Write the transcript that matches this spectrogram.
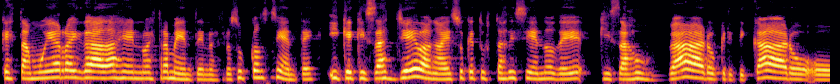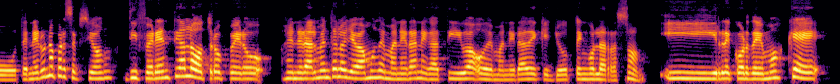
que están muy arraigadas en nuestra mente, en nuestro subconsciente y que quizás llevan a eso que tú estás diciendo de quizás juzgar o criticar o, o tener una percepción diferente al otro, pero generalmente lo llevamos de manera negativa o de manera de que yo tengo la razón. Y recordemos que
